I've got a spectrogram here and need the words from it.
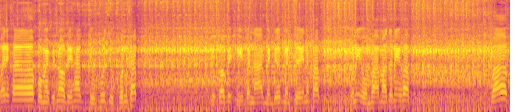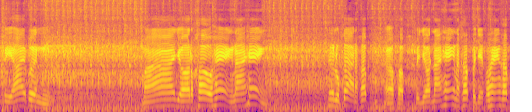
วัสดีครับผมไม่เป็นนอกที่ฮักจุผู้จุคนครับอยู่ก็ไปถีบรรณาเหมือนเดิมเหมือนเคยนะครับ วันนี้ผมพามาตัวนี้ครับว่าปีไอ้เปิ้นมาหยอดข้าวแห้งนาแห้งนี่ลูกก้านะครับเอาครับเป็นยอดนาแห้งนะครับปัจจัยข้าวแห้งครับ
